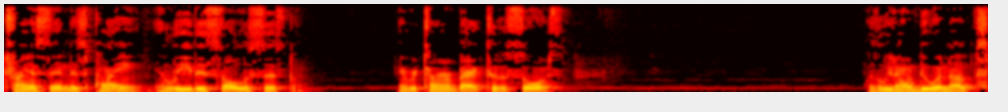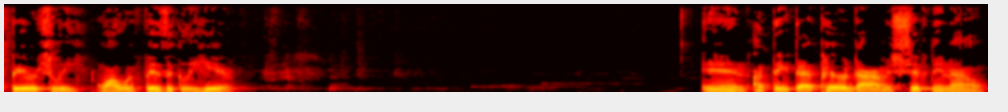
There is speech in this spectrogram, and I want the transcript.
Transcend this plane and leave this solar system and return back to the source. Because we don't do enough spiritually while we're physically here. And I think that paradigm is shifting now.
